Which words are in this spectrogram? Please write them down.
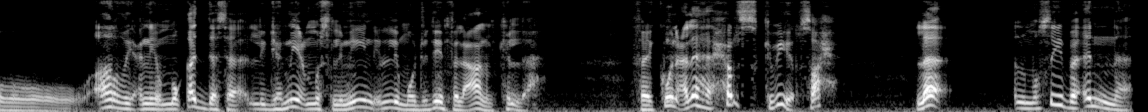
وأرض يعني مقدسة لجميع المسلمين اللي موجودين في العالم كله. فيكون عليها حرص كبير صح؟ لا المصيبة أن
